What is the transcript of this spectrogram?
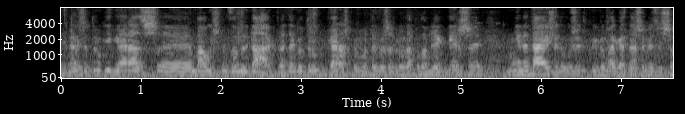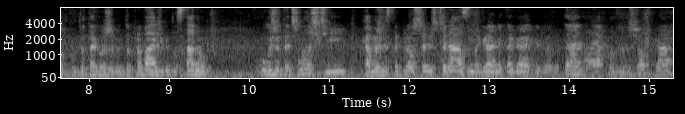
jednakże drugi garaż e, ma uszkodzony dach, dlatego drugi garaż, pomimo tego, że wygląda podobnie jak pierwszy, nie nadaje się do użytku i wymaga znacznie więcej środków do tego, żeby doprowadzić go do stanu użyteczności. Kamerzystę proszę jeszcze raz o nagranie tego, jak wygląda ten, a ja wchodzę do środka.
